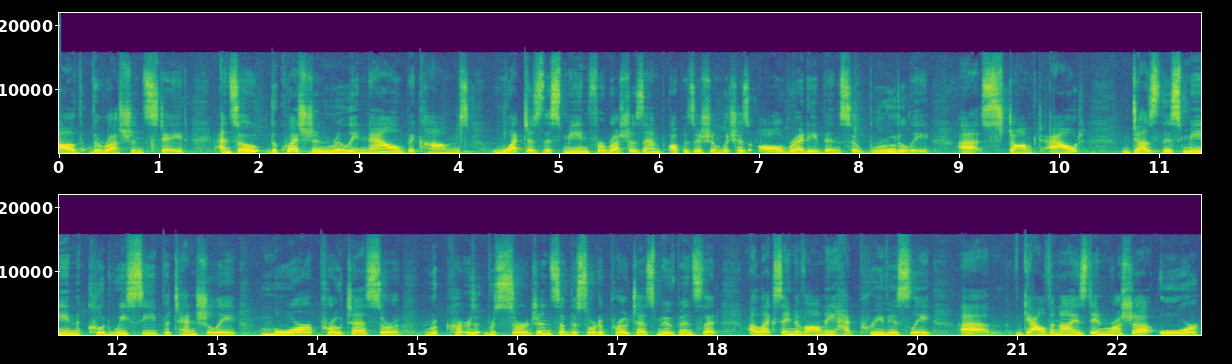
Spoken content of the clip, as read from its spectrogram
of the Russian state. And so the question really now becomes what does this mean for Russia's opposition, which has already been so brutally uh, stomped out? Does this mean, could we see potentially more protests or resurgence of the sort of protest movements that Alexei Navalny had previously um, galvanized in Russia? Or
